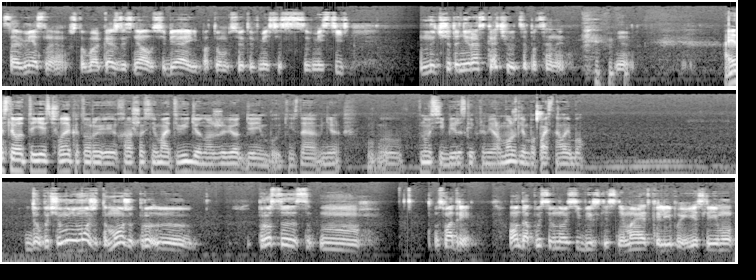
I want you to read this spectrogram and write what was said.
совместно, чтобы каждый снял у себя и потом все это вместе совместить. Ну, что-то не раскачиваются пацаны. А если вот есть человек, который хорошо снимает видео, но живет где-нибудь, не знаю, в, не... в Новосибирске, к примеру, может ли он попасть на лейбл? Да почему не может-то? Может. Э, просто, ну, смотри, он, допустим, в Новосибирске снимает клипы. Если ему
